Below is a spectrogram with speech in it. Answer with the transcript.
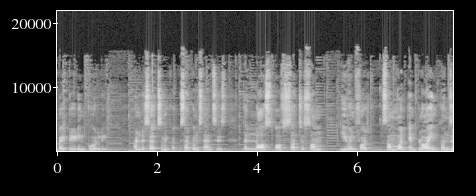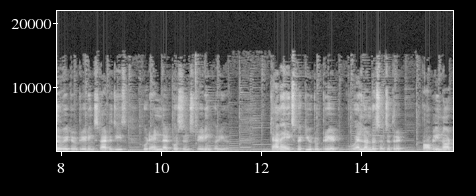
by trading poorly. Under such circumstances, the loss of such a sum even for someone employing conservative trading strategies could end that person's trading career. Can I expect you to trade well under such a threat? Probably not,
